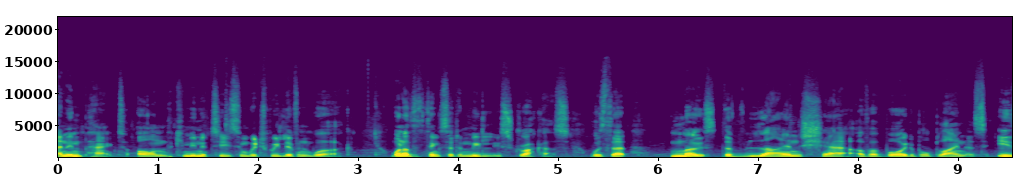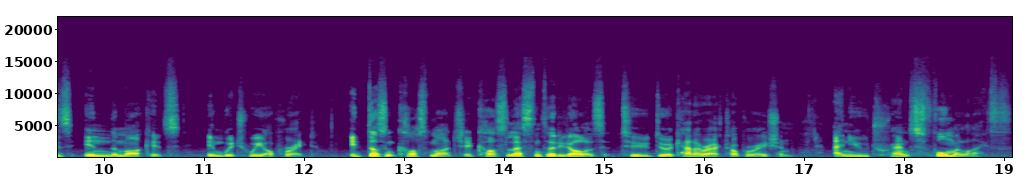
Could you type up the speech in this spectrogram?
an impact on the communities in which we live and work, one of the things that immediately struck us was that most, the lion's share of avoidable blindness is in the markets in which we operate. It doesn't cost much. It costs less than $30 to do a cataract operation, and you transform a life.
